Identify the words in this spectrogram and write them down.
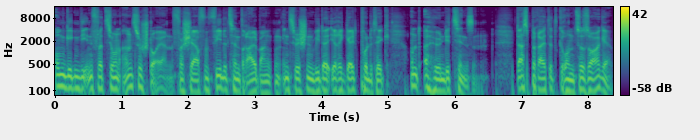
Um gegen die Inflation anzusteuern, verschärfen viele Zentralbanken inzwischen wieder ihre Geldpolitik und erhöhen die Zinsen. Das bereitet Grund zur Sorge.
